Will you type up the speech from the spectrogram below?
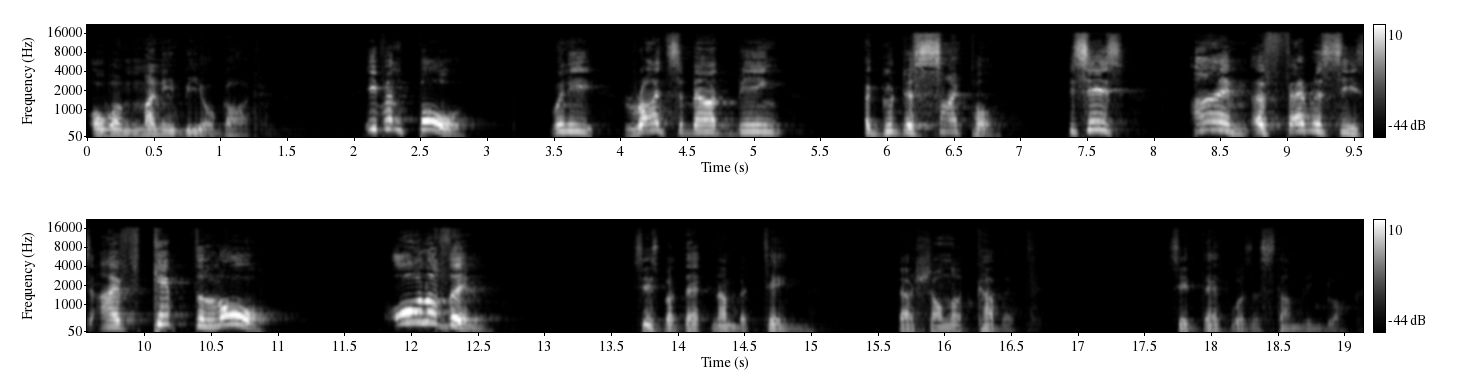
or will money be your God? Even Paul, when he writes about being a good disciple, he says, I'm a Pharisee. I've kept the law. All of them says, But that number 10, thou shalt not covet, said that was a stumbling block.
